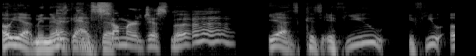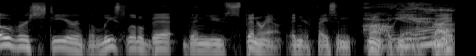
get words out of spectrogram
Oh yeah, I mean there's and, guys. and that- some are just. Yes, because if you if you oversteer the least little bit, then you spin around and you're facing front oh again, yeah. right?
